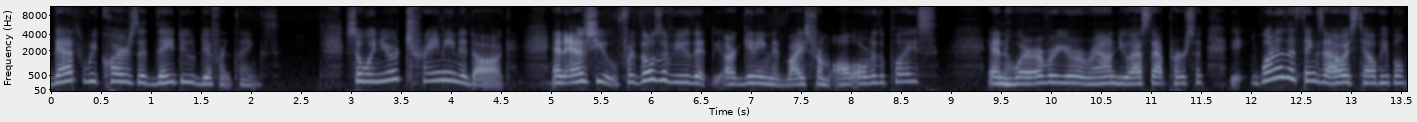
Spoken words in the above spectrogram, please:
that requires that they do different things. So when you're training a dog, and as you, for those of you that are getting advice from all over the place, and wherever you're around, you ask that person. One of the things I always tell people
